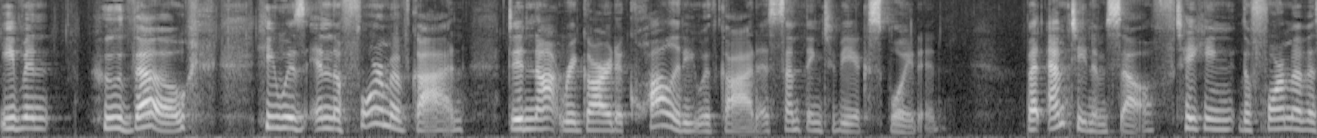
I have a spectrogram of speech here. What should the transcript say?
even who though he was in the form of God, did not regard equality with God as something to be exploited, but emptied himself, taking the form of a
